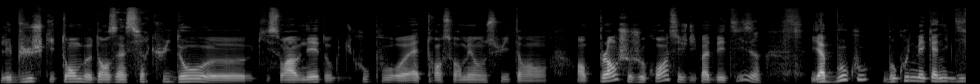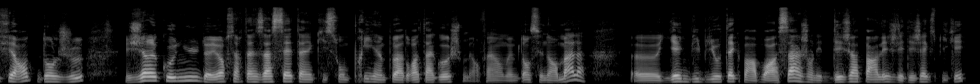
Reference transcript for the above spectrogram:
les bûches qui tombent dans un circuit d'eau, qui sont amenées donc du coup pour, être transformées ensuite en en planches, je crois, si je dis pas de bêtises. Il y a beaucoup, beaucoup de mécaniques différentes dans le jeu. J'ai reconnu d'ailleurs certains assets, hein, qui sont pris un peu à droite à gauche, mais enfin en même temps c'est normal. Il y a une bibliothèque par rapport à ça, j'en ai déjà parlé, je l'ai déjà expliqué.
